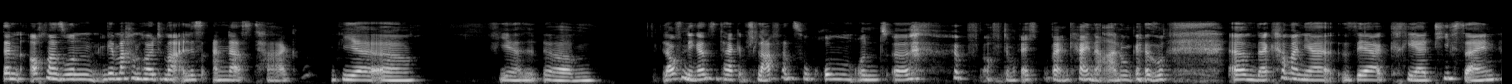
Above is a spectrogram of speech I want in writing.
Dann auch mal so ein, wir machen heute mal alles anders Tag. Wir, äh, wir ähm, laufen den ganzen Tag im Schlafanzug rum und äh, hüpfen auf dem rechten Bein, keine Ahnung. Also ähm, da kann man ja sehr kreativ sein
